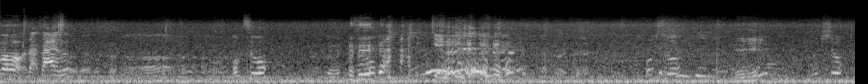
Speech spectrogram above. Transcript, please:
nào bonjour đây mà họ đã đây nữa. Bonjour. Chị. Bonjour. Bonjour.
